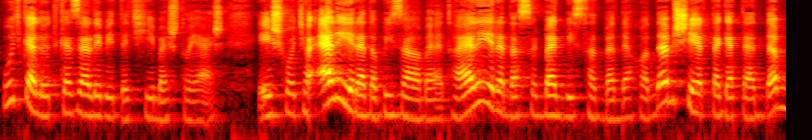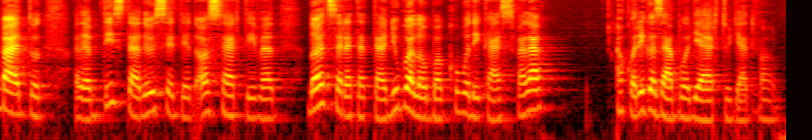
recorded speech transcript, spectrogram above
úgy kell őt kezelni, mint egy hímes tojás. És hogyha eléred a bizalmát, ha eléred azt, hogy megbízhat benne, ha nem sértegeted, nem bántod, hanem tisztán, őszintén, asszertíven, nagy szeretettel, nyugalomban kommunikálsz vele, akkor igazából nyert ügyed van.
